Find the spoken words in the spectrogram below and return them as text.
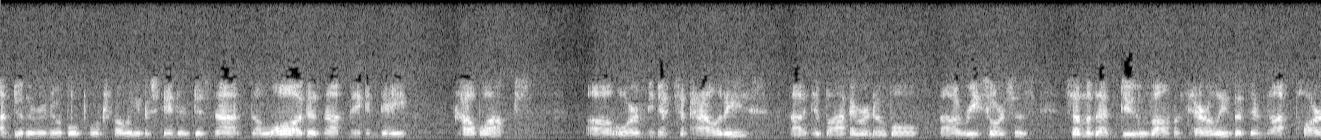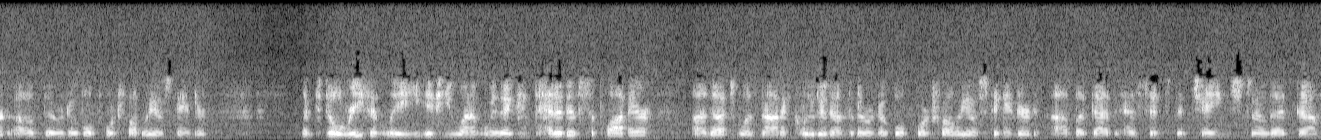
under the renewable portfolio standard. Does not the law does not mandate co-ops uh, or municipalities uh, to buy renewable uh, resources. Some of them do voluntarily, but they're not part of the renewable portfolio standard until recently, if you went with a competitive supplier, uh, that was not included under the renewable portfolio standard, uh, but that has since been changed so that um,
